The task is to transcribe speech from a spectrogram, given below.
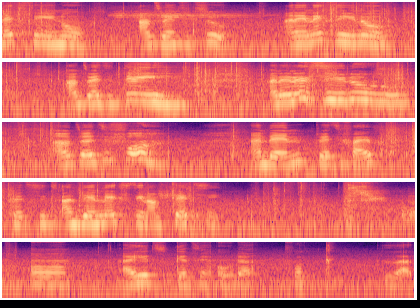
next thing you know i'm 22 and then next thing you know i'm 23 and then next thing you know i'm 24 and then 25 26 and then next thing i'm 30 um i hate getting older. Fuck that.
